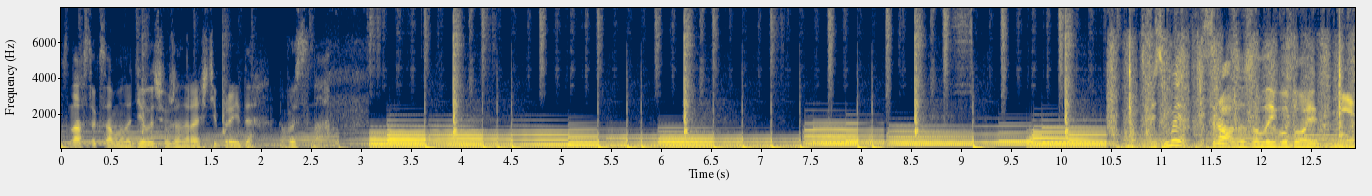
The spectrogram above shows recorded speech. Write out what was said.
з нас так само наділи, що вже нарешті прийде весна. Візьми зразу залий водою. Ні.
